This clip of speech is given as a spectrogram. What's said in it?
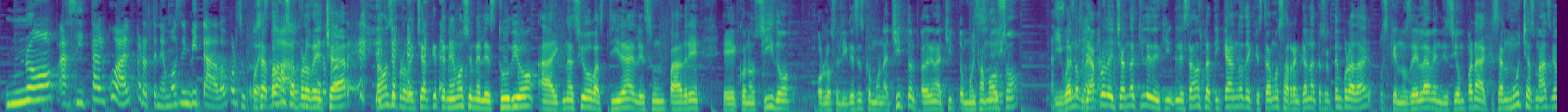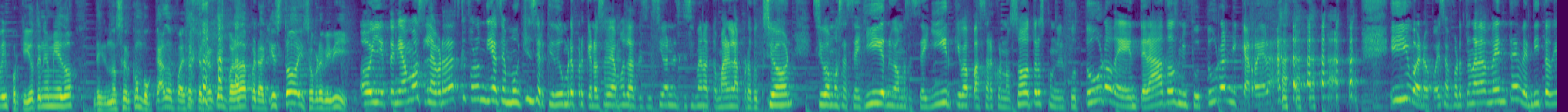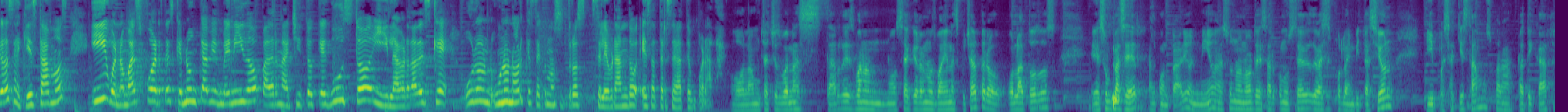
no así tal cual, pero tenemos invitado, por supuesto. O sea, vamos a, aprovechar, vamos a aprovechar que tenemos en el estudio a Ignacio Bastida, él es un padre eh, conocido por los feligreses como Nachito, el padre Nachito, muy famoso. Y bueno, ya aprovechando aquí le, le, estamos platicando de que estamos arrancando la tercera temporada, pues que nos dé la bendición para que sean muchas más, Gaby, porque yo tenía miedo de no ser convocado para esa tercera temporada, pero aquí estoy sobreviví. Oye, teníamos, la verdad es que fueron días de mucha incertidumbre porque no sabíamos las decisiones que se iban a tomar en la producción, si íbamos a seguir, no íbamos a seguir, qué iba a pasar con nosotros, con el futuro de enterados, mi futuro en mi carrera. y bueno, pues afortunadamente, bendito Dios, aquí estamos. Y bueno, más fuertes que nunca, bienvenido, Padre Nachito, que gusto y la verdad es que un, un, honor que esté con nosotros celebrando esta tercera temporada. Hola muchachos, buenas tardes. Bueno, no sé a qué hora nos vayan a escuchar, pero hola a todos. Es un placer, al contrario, el mío. Es un honor de estar con ustedes. Gracias por la invitación y pues aquí estamos para platicar.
